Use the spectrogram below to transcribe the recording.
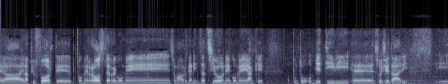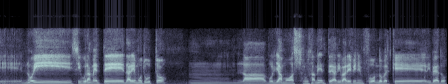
è la, è la più forte come roster, come insomma, organizzazione, come anche appunto obiettivi eh, societari. E noi sicuramente daremo tutto, la vogliamo assolutamente arrivare fino in fondo perché, ripeto,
